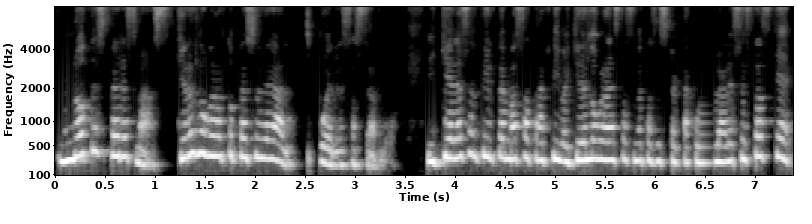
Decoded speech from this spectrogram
no te esperes más. ¿Quieres lograr tu peso ideal? Puedes hacerlo. Y quieres sentirte más atractiva y quieres lograr estas metas espectaculares, estas que,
